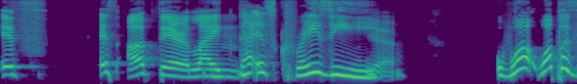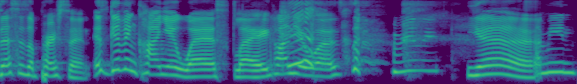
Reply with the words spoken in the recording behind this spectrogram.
it's it's up there. Like Mhm. that is crazy. Yeah. What what possesses a person? It's giving Kanye West like Kanye West. really? Yeah. I mean,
